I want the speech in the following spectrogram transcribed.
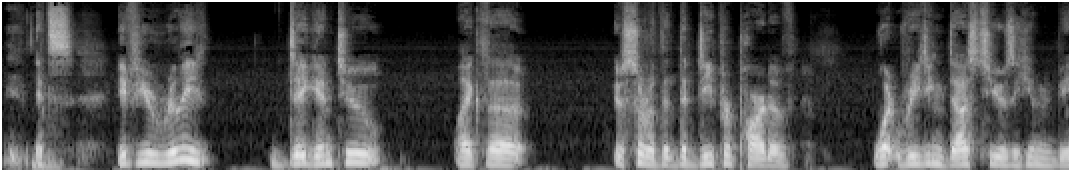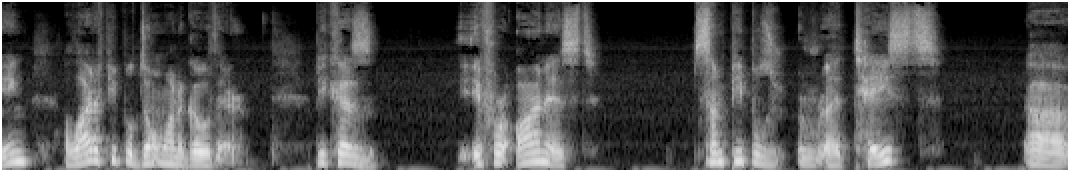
It's if you really dig into like the sort of the, the deeper part of what reading does to you as a human being, a lot of people don't want to go there because if we're honest, some people's uh, tastes, uh,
